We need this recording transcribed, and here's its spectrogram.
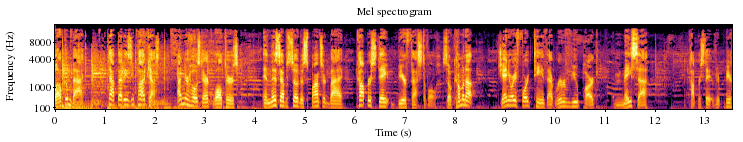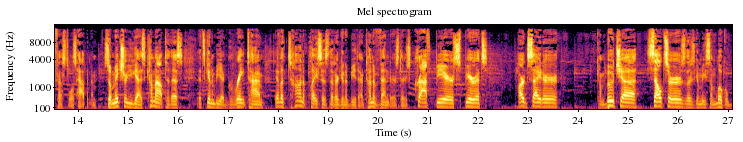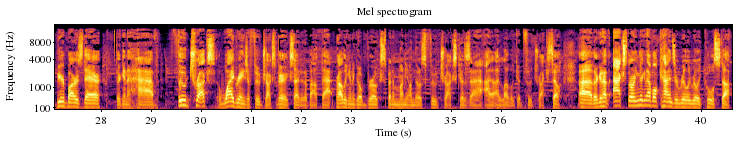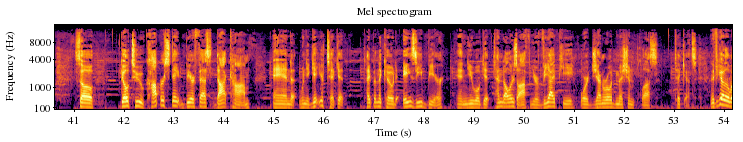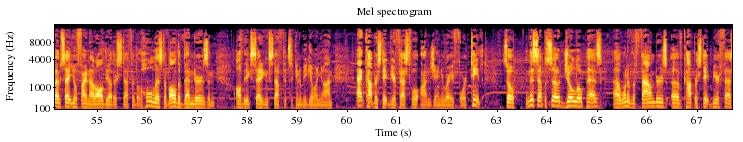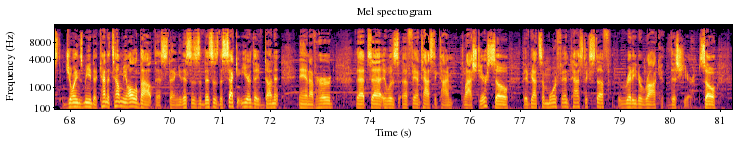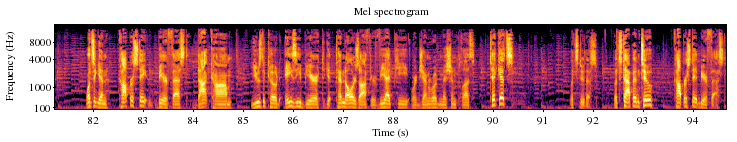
welcome back. Tap That Easy podcast. I'm your host, Eric Walters, and this episode is sponsored by Copper State Beer Festival. So, coming up January 14th at Riverview Park in Mesa, Copper State Beer Festival is happening. So, make sure you guys come out to this. It's going to be a great time. They have a ton of places that are going to be there, a ton of vendors. There's craft beer, spirits, hard cider, kombucha, seltzers. There's going to be some local beer bars there. They're going to have food trucks, a wide range of food trucks. Very excited about that. Probably going to go broke spending money on those food trucks because uh, I, I, love a good food truck. So uh, they're going to have axe throwing. They're going to have all kinds of really, really cool stuff. So go to copperstatebeerfest.com and when you get your ticket, type in the code AZBeer and you will get $10 off your VIP or general admission plus tickets. And if you go to the website, you'll find out all the other stuff, the whole list of all the vendors and all the exciting stuff that's going to be going on at Copper State Beer Festival on January 14th. So, in this episode, Joe Lopez, uh, one of the founders of Copper State Beer Fest, joins me to kind of tell me all about this thing. This is this is the second year they've done it, and I've heard that uh, it was a fantastic time last year. So they've got some more fantastic stuff ready to rock this year. So once again, copperstatebeerfest.com. Use the code AZBeer to get $10 off your VIP or general admission plus tickets. Let's do this. Let's tap into Copper State Beer Fest.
